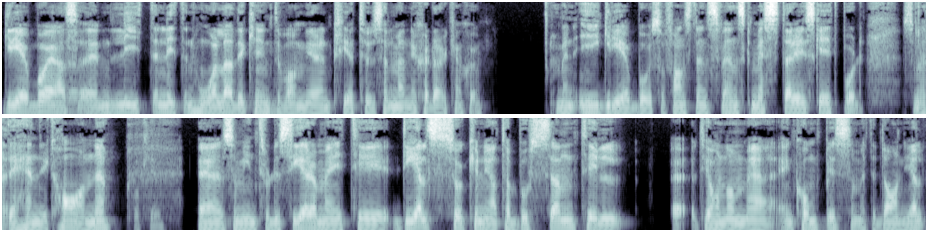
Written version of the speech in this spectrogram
Grebo är alltså en liten, liten håla, det kan inte vara mer än 3000 människor där kanske. Men i Grebo så fanns det en svensk mästare i skateboard som Nej. hette Henrik Hane. Okay. Eh, som introducerade mig till, dels så kunde jag ta bussen till, eh, till honom med en kompis som hette Daniel.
